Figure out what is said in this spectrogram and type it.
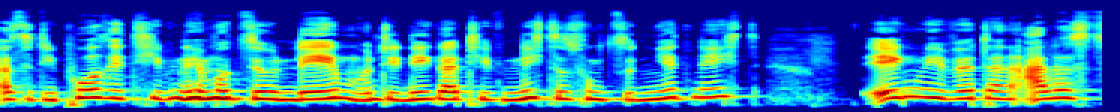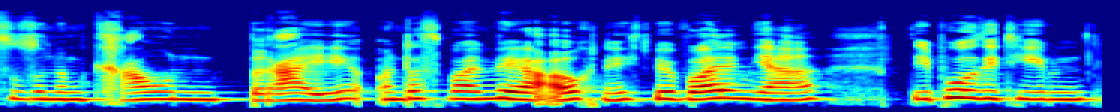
also die positiven Emotionen leben und die negativen nicht, das funktioniert nicht. Irgendwie wird dann alles zu so einem grauen Brei und das wollen wir ja auch nicht. Wir wollen ja die positiven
